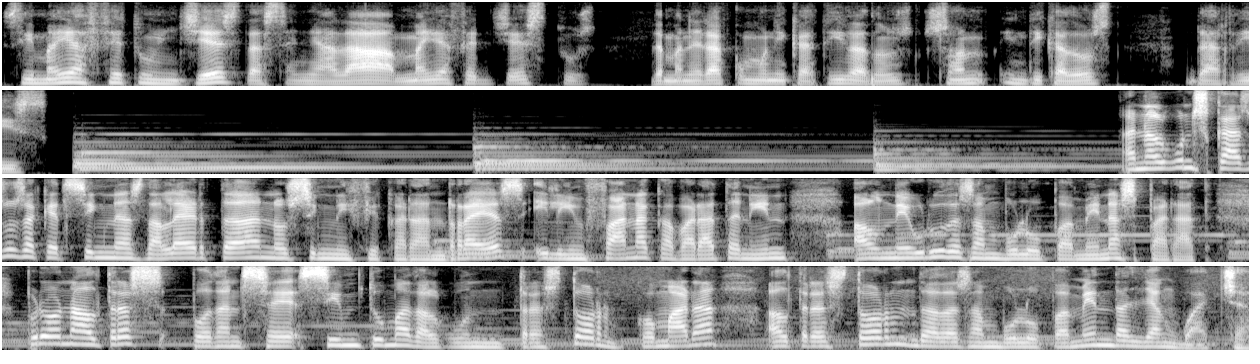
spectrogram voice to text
Si mai ha fet un gest d'assenyalar, mai ha fet gestos de manera comunicativa, doncs són indicadors de risc. En alguns casos, aquests signes d'alerta no significaran res i l'infant acabarà tenint el neurodesenvolupament esperat. Però en altres poden ser símptoma d'algun trastorn, com ara el trastorn de desenvolupament del llenguatge.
